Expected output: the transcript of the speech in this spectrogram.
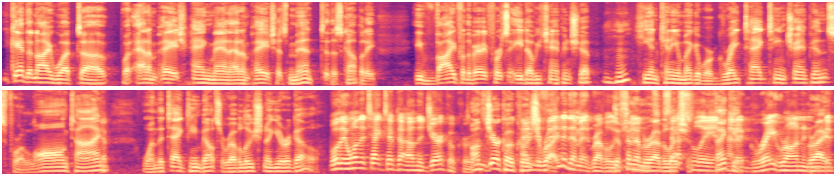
You can't deny what uh, what Adam Page, Hangman Adam Page, has meant to this company. He vied for the very first AEW championship. He and Kenny Omega were great tag team champions for a long time. Won the tag team belts at Revolution a year ago. Well, they won the tag team on the Jericho Cruise. On the Jericho Cruise, and you're right. defended them at Revolution. Defended them at Revolution. Successfully and Thank had a great run and Right.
